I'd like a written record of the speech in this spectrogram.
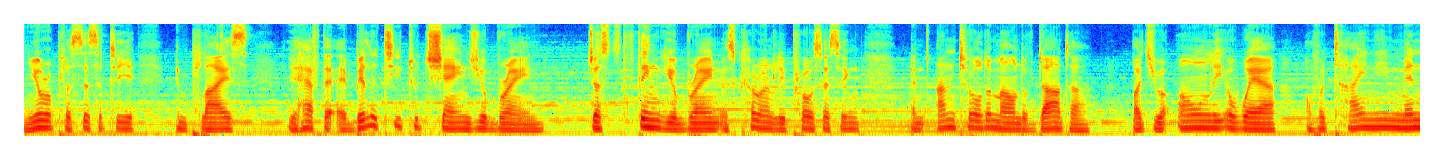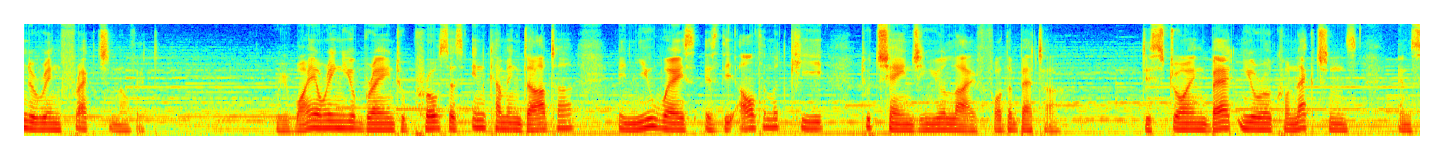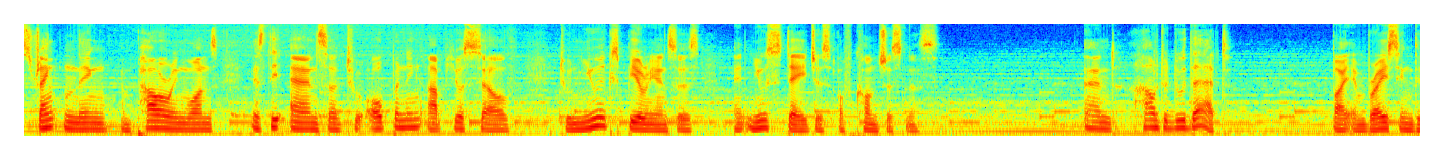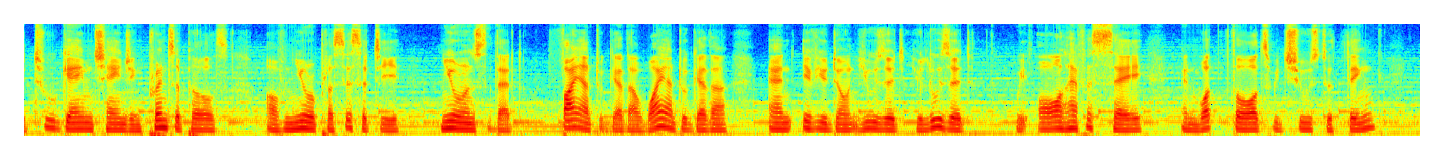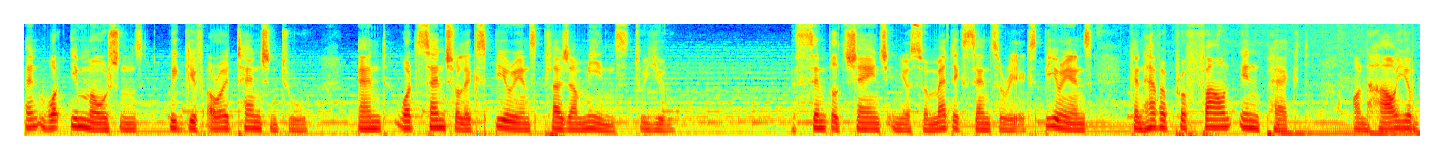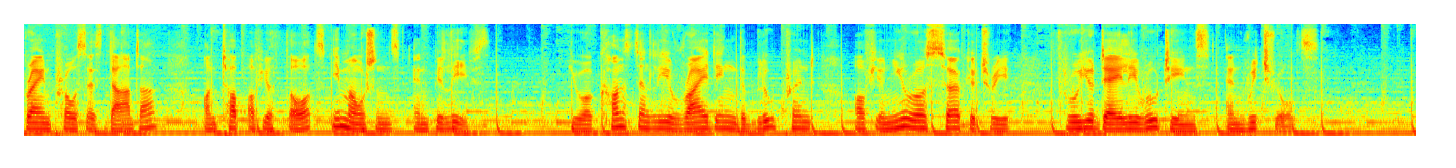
Neuroplasticity implies you have the ability to change your brain. Just think your brain is currently processing an untold amount of data, but you are only aware of a tiny meandering fraction of it. Rewiring your brain to process incoming data in new ways is the ultimate key to changing your life for the better. Destroying bad neural connections and strengthening, empowering ones is the answer to opening up yourself to new experiences and new stages of consciousness. And how to do that? By embracing the two game-changing principles of neuroplasticity neurons that fire together, wire together, and if you don't use it, you lose it. We all have a say in what thoughts we choose to think and what emotions we give our attention to and what sensual experience pleasure means to you. A simple change in your somatic sensory experience can have a profound impact on how your brain processes data on top of your thoughts, emotions and beliefs you are constantly writing the blueprint of your neurocircuitry through your daily routines and rituals.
